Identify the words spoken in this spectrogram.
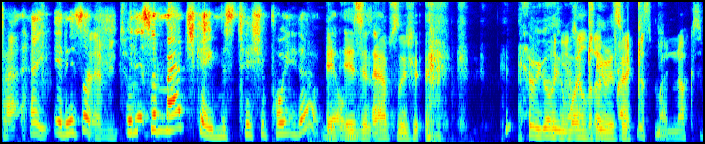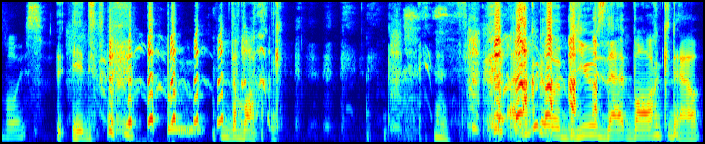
Hey, it is a Have you it t- is a match game, as Tisha pointed out. It is an absolute. Having only Can you one tell that game I is a, my Nux voice. it, the bonk. I'm going to abuse that bonk now.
